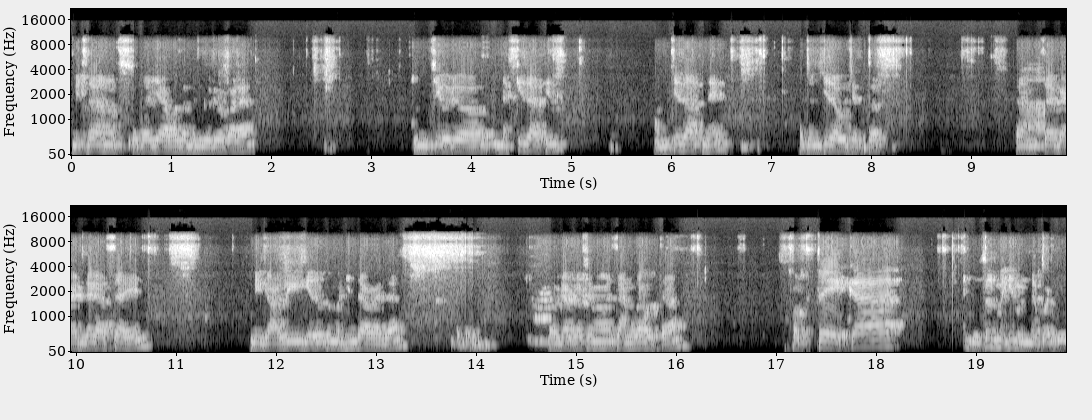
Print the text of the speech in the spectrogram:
मित्रांनो स्वतःच्या आवाजामध्ये व्हिडिओ काढा. तुमचे व्हिडिओ नक्की जातील. आमचे जात नाहीत पण तुमचे जाऊ शकतात. तर आमचा बॅड लक असा आहे. मी गावी गेलो होतो मशीन लावायला एवढा कस्टमर चांगला होता. फक्त एका दुसरंच मशीन बंद पडली.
